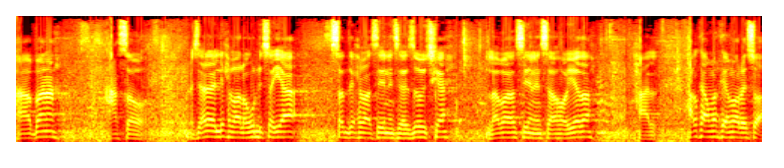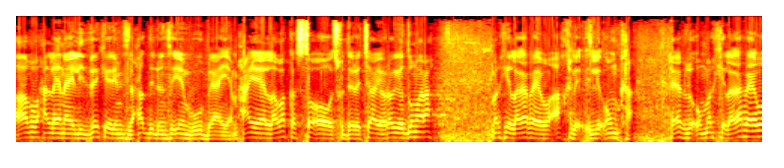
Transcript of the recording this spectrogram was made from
aabbana casabo masalada lix baa lagu dhisayaa saddex baa siinaysaa zawjka labada siinaysaa hooyada. Xal halkaa markay marayso aaba waxaan leenahay lidakari mila xadil unhayeyn buu u baahanya maxaa yeele laba kasta oo isku darajaayo rag iyo dumarah markii laga reebo akhli liumka reer lium markii laga reebo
